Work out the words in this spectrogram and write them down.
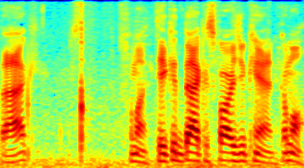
Back. Come on. Take it back as far as you can. Come on.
